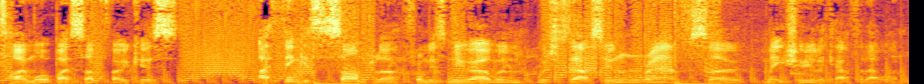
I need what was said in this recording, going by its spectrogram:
Time Warp by Sub Focus. I think it's a sampler from his new album, which is out soon on Ram. So make sure you look out for that one.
